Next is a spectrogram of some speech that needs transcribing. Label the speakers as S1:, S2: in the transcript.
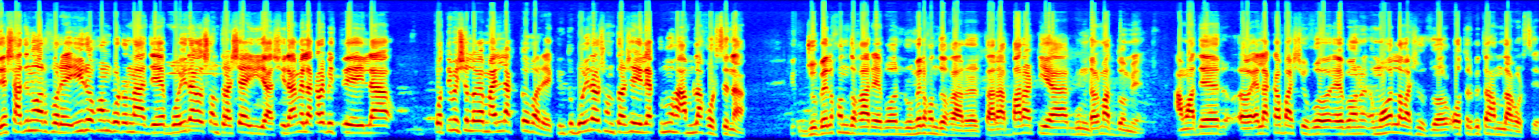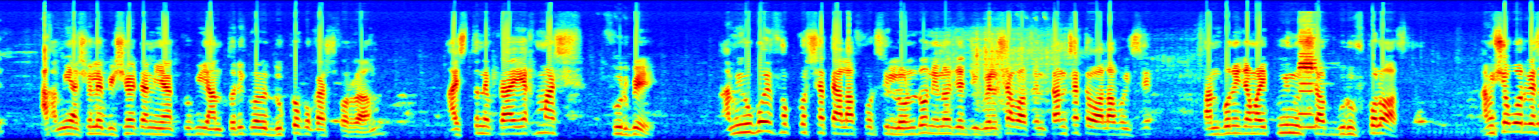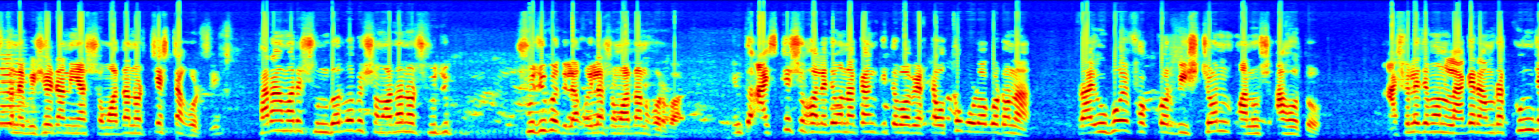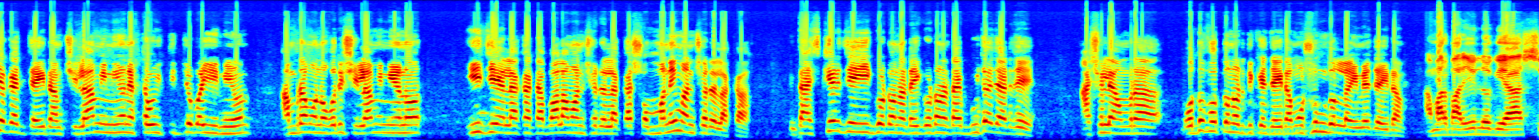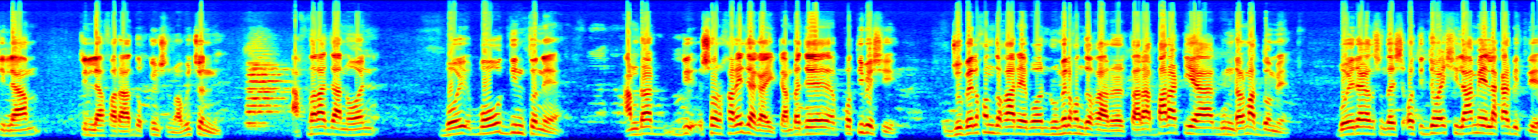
S1: দেশ স্বাধীন হওয়ার পরে এইরকম ঘটনা যে বহিরাগ সন্ত্রাসী ইয়া শিলাম এলাকার ভিতরে এইলা প্রতিবেশীর লগে মাইল লাগতেও পারে, কিন্তু বহিরাগ সন্ত্রাসী এইলা কোনো হামলা করছে না। জুবেল খন্দকার এবং রুমেল খন্দকার, তারা বারাটিয়া গুন্ডার মাধ্যমে আমাদের এলাকাবাসী উপর এবং মহল্লাবাসীর উপর অতর্কিত হামলা করছে।
S2: আমি আসলে বিষয়টা নিয়ে খুবই আন্তরিকভাবে দুঃখ প্রকাশ করলাম। আজ তো প্রায় এক মাস পূর্বে আমি উভয় পক্ষের সাথে আলাপ করছি। লন্ডন এনো যে জুবেল সাহেব আছেন, তার সাথেও আলাপ হয়েছে তানবনি জামাই কুইন উৎসব গ্রুপ কলো আসতো আমি সবর বিষয়টা নিয়ে সমাধানের চেষ্টা করছি। তারা আমার সুন্দরভাবে সমাধানের সুযোগ সুযোগও দিলা, কইলা সমাধান করবা। কিন্তু আজকে সকালে যেমন আকাঙ্ক্ষিত ভাবে একটা অত বড় ঘটনা, প্রায় উভয় ফক্কর বিশ জন মানুষ আহত। আসলে যেমন লাগের আমরা কোন জায়গায় যাইলাম শিলাম ইউনিয়ন একটা ঐতিহ্যবাহী ইউনিয়ন। আমরা মনে করি শিলাম ইউনিয়নের এই যে এলাকাটা বালা মানুষের এলাকা, সম্মানী মানুষের এলাকা। কিন্তু আজকের যে এই ঘটনাটা, এই ঘটনাটায় বোঝা যায় যে আসলে আমরা অধপতনের দিকে যাইরাম অসুন্দর লাইনে যাইরাম
S1: আমার বাড়ি হইল গিয়া শিলাম টিল্লাপাড়া দক্ষিণ সুরমা বুঝছেন? আপনারা জানেন বহুত দিন তনে আমরা সরকারি জায়গায় আমরা যে প্রতিবেশী জুবেল খন্দকার এবং রুমেল খন্দকার তারা বারাটিয়া গুন্ডার মাধ্যমে বহিরাগত ঐতিহ্যবাহী শিলামে এলাকার ভিতরে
